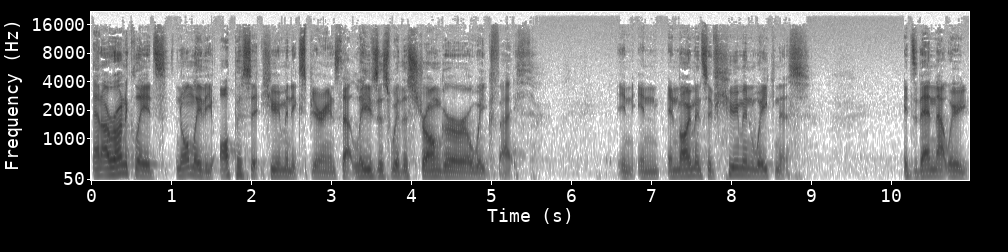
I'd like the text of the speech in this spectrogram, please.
And ironically, it's normally the opposite human experience that leaves us with a stronger or a weak faith. In, in, in moments of human weakness, it's then that we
